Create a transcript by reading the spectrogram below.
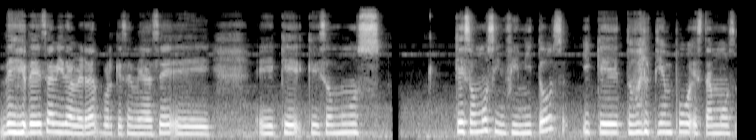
de, esa vida, ¿verdad? Porque se me hace eh, eh, que, que somos que somos infinitos y que todo el tiempo estamos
